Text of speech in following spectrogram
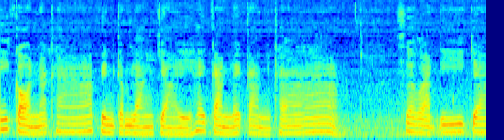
นี้ก่อนนะคะ เป็นกำลังใจให้กันและกันค่ะ สวัสดีจ้า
